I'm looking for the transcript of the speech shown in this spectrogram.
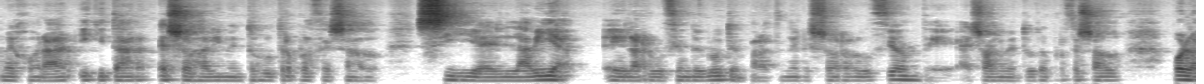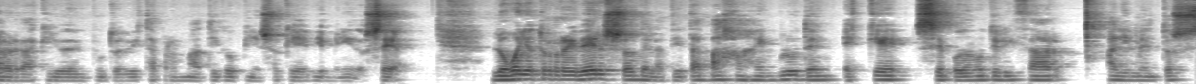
mejorar y quitar esos alimentos ultraprocesados. Si en la vía eh, la reducción de gluten para tener esa reducción de esos alimentos ultraprocesados, pues la verdad es que yo desde un punto de vista pragmático pienso que bienvenido sea. Luego hay otro reverso de las dietas bajas en gluten, es que se pueden utilizar alimentos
